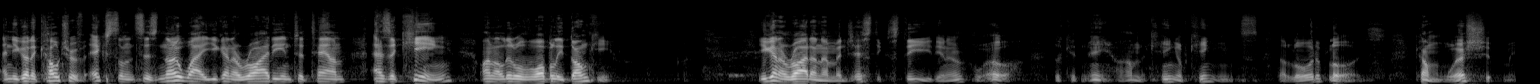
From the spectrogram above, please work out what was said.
and you've got a culture of excellence, there's no way you're going to ride into town as a king on a little wobbly donkey. You're going to ride on a majestic steed, you know. Whoa. Look at me. I'm the King of Kings, the Lord of Lords. Come worship me.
